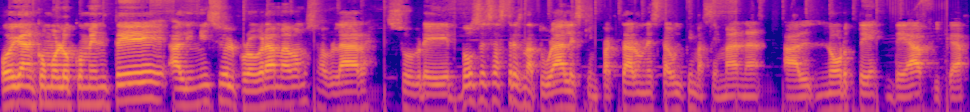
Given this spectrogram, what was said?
Oigan, como lo comenté al inicio del programa, vamos a hablar sobre dos desastres naturales que impactaron esta última semana al norte de África.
